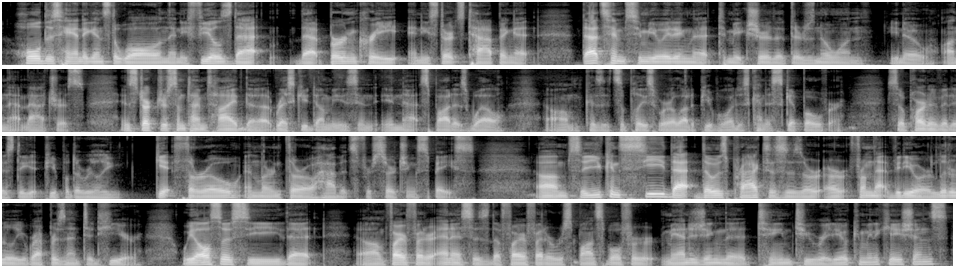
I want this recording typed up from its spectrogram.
hold his hand against the wall and then he feels that that burn crate and he starts tapping it. That's him simulating that to make sure that there's no one, you know, on that mattress. Instructors sometimes hide the rescue dummies in, in that spot as well because um, it's a place where a lot of people just kind of skip over. So part of it is to get people to really get thorough and learn thorough habits for searching space. Um, so you can see that those practices are, are, from that video are literally represented here. We also see that um, firefighter Ennis is the firefighter responsible for managing the Team 2 radio communications.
